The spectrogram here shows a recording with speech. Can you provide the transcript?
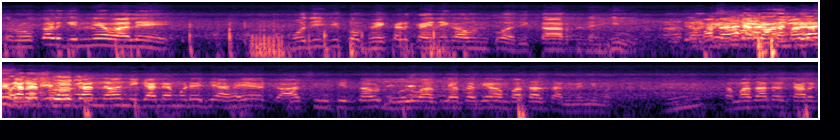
तो रोकड़ गिनने वाले मोदी जी को भेकड़ कहने का उनको अधिकार नहीं। समाधानकारक तोडगा न निघाल्यामुळे ढोल अंबादास समाधानकारक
